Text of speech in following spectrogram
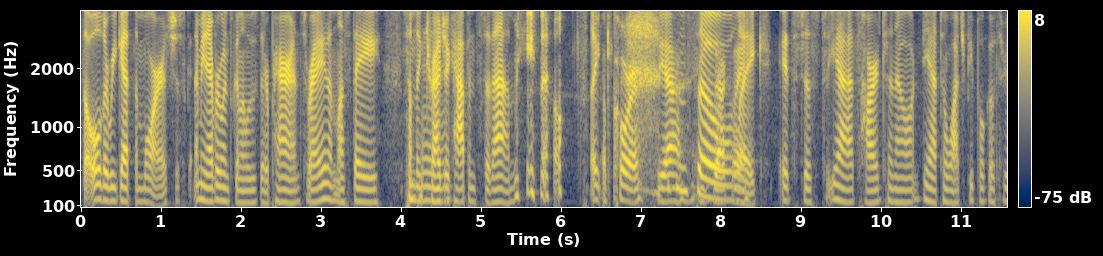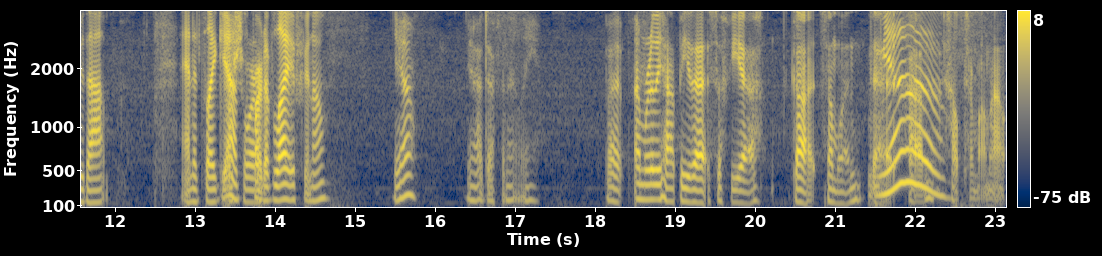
the older we get, the more it's just. I mean, everyone's gonna lose their parents, right? Unless they something tragic happens to them, you know. It's like Mm-hmm. Of course, yeah. and so exactly. like it's just yeah, it's hard to know yeah to watch people go through that, and it's like yeah, For it's sure. part of life, you know. Yeah. Yeah, definitely. But I'm really happy that Sofia got someone that Yeah. um, helped her mom out.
